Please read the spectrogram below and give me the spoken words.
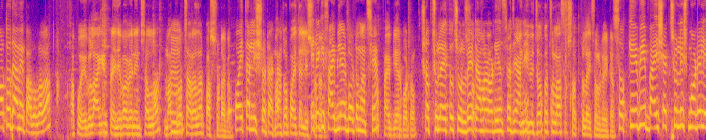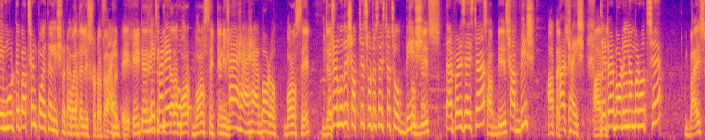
কত দামে পাবো বাবা? আপু এগুলো আগের প্রাইজে পাবেন মাত্র চার হাজার পাঁচশো টাকা। পঁয়তাল্লিশশো টাকা। মাত্র পঁয়তাল্লিশশো এটা কি ফাইভ লেয়ার বটম আছে? ফাইভ লিয়ার বটম সব চুলায় তো চলবে এটা আমার অডিয়েন্সরা জানে। যত চলে আছে সব চলাই চলবে এটা। সো বাইশ একচল্লিশ মডেল এই মুহূর্তে পাচ্ছেন পঁয়তাল্লিশশো টাকা। পঁয়তাল্লিশশো টাকা। Fine. এইটারই যদি যারা বড়- সেটটা হ্যাঁ হ্যাঁ হ্যাঁ বড়। বড় সেট এটার মধ্যে সবচেয়ে ছোট সাইজটা চব্বিশ। 24 তারপরে সাইজটা 26 ছাব্বিশ 28 আঠাইশ। আর- যেটার মডেল নাম্বার হচ্ছে বাইশ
